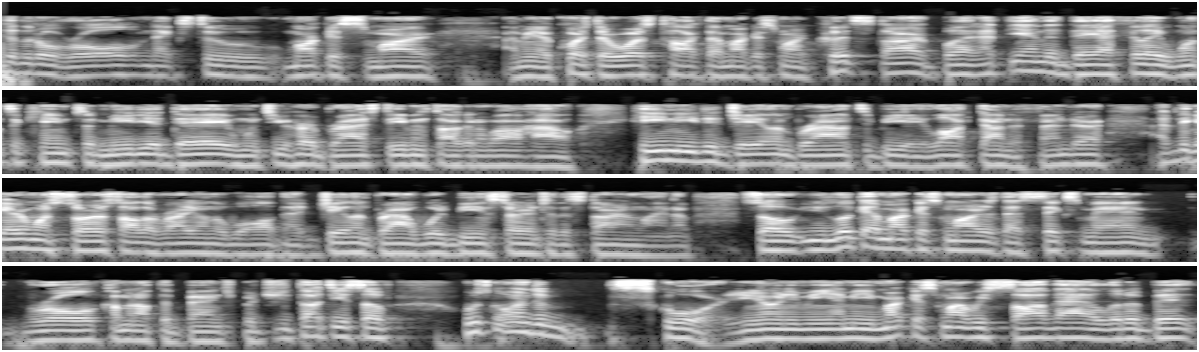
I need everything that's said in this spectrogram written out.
pivotal role next to Marcus Smart. I mean, of course, there was talk that Marcus Smart could start, but at the end of the day, I feel like once it came to media day, once you heard Brad Stevens talking about how he needed Jaylen Brown to be a lockdown defender, I think everyone sort of saw the writing on the wall that Jaylen Brown would be inserted into the starting lineup. So you look at Marcus Smart as that six man role coming off the bench, but you thought to yourself, who's going to score? You know what I mean? I mean, Marcus Smart, we saw that a little bit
